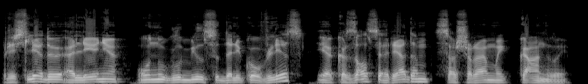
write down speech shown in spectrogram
Преследуя оленя, он углубился далеко в лес и оказался рядом со шрамой канвы.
